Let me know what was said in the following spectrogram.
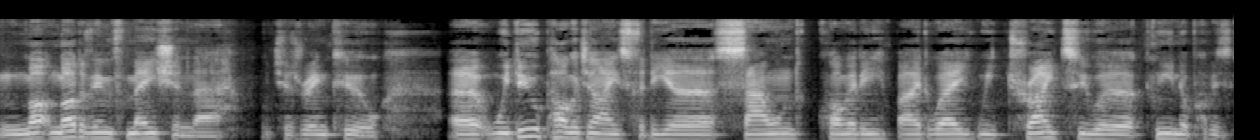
lot, lot of information there, which was really cool. Uh, we do apologise for the uh, sound quality, by the way. We tried to uh, clean up his,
